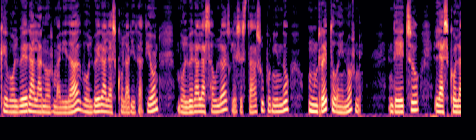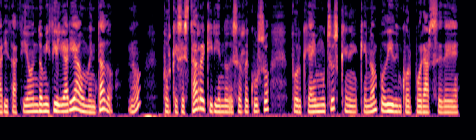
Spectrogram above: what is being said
que volver a la normalidad, volver a la escolarización, volver a las aulas les está suponiendo un reto enorme. De hecho, la escolarización domiciliaria ha aumentado, ¿no? Porque se está requiriendo de ese recurso, porque hay muchos que, que no han podido incorporarse de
